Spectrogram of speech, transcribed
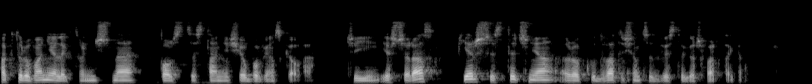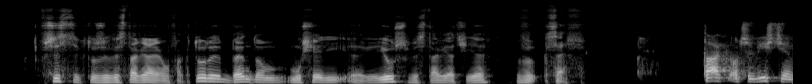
fakturowanie elektroniczne w Polsce stanie się obowiązkowe. Czyli jeszcze raz, 1 stycznia roku 2024. Wszyscy, którzy wystawiają faktury, będą musieli e, już wystawiać je w KSEF. Tak, oczywiście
